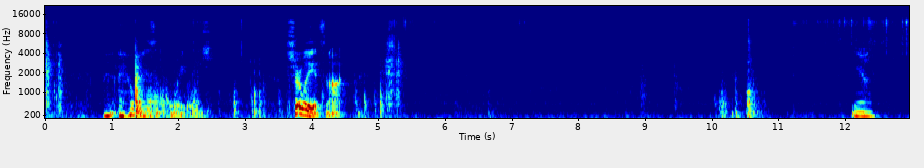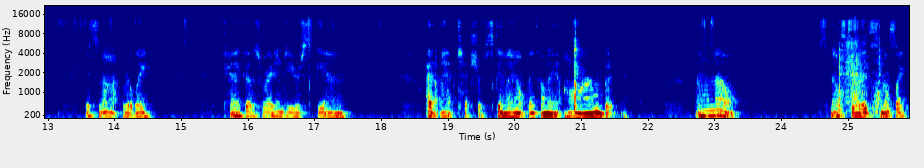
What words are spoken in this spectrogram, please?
I hope it isn't oily. Surely it's not. Yeah, it's not really. Kind of goes right into your skin. I don't have textured skin. I don't think on my arm, but I don't know. Smells good. Smells like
